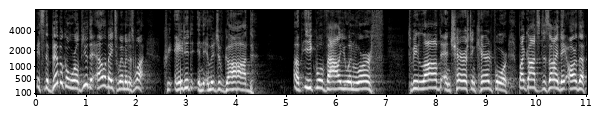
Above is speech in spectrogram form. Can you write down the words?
It's the biblical worldview that elevates women as what? Created in the image of God, of equal value and worth, to be loved and cherished and cared for. By God's design, they are the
